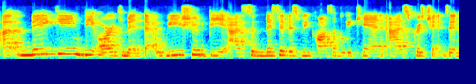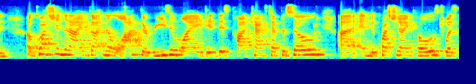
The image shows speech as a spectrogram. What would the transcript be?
uh, making the argument that we should be as submissive as we possibly can as Christians. And a question that I've gotten a lot, the reason why I did this podcast episode, uh, and the question I posed was,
